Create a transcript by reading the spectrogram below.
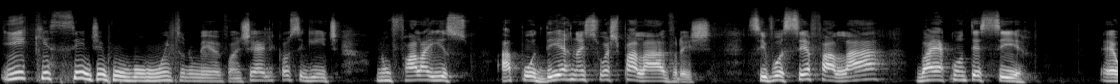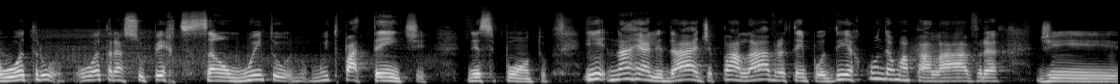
e que se divulgou muito no meio evangélico é o seguinte: não fala isso. Há poder nas suas palavras. Se você falar, vai acontecer é outro, outra superstição muito, muito patente nesse ponto. E, na realidade, palavra tem poder quando é uma palavra de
